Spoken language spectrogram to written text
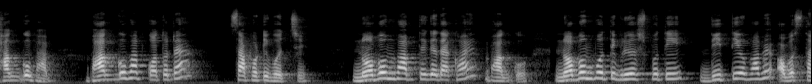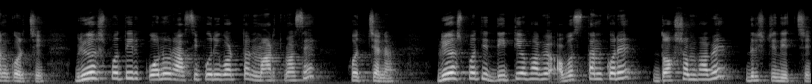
ভাগ্যভাব। ভাগ্যভাব কতটা? সাপোর্টিভ হচ্ছে। নবম ভাব থেকে দেখা হয় ভাগ্য। নবমপতি বৃহস্পতি দ্বিতীয়ভাবে অবস্থান করছে। বৃহস্পতির কোনো রাশি পরিবর্তন মার্চ মাসে হচ্ছে না। বৃহস্পতি দ্বিতীয়ভাবে অবস্থান করে দশমভাবে দৃষ্টি দিচ্ছে।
